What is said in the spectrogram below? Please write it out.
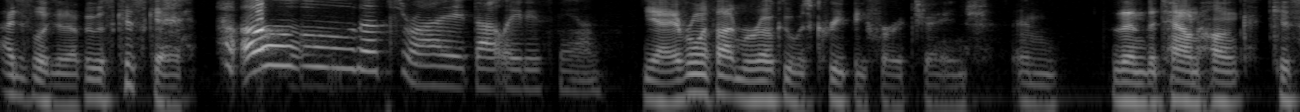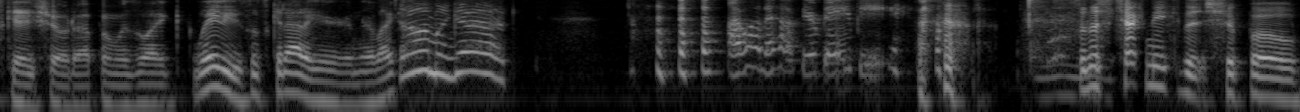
I just looked it up. It was Kisuke. Oh, that's right. That lady's man. Yeah, everyone thought Miroku was creepy for a change. And then the town hunk, Kisuke, showed up and was like, ladies, let's get out of here. And they're like, oh my god. I want to have your baby. So this technique that Shippo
